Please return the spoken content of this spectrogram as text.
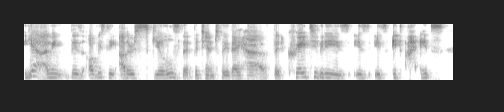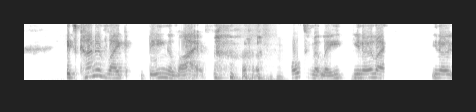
"Yeah, I mean, there's obviously other skills that potentially they have, but creativity is is is it's it's it's kind of like being alive, ultimately. You know, like you know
